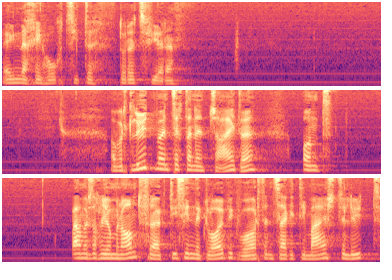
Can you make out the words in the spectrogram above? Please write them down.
irgendwelche Hochzeiten durchzuführen. Aber die Leute müssen sich dann entscheiden. Und wenn man sich ein umeinander fragt, die sind gläubig geworden, dann sagen die meisten Leute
